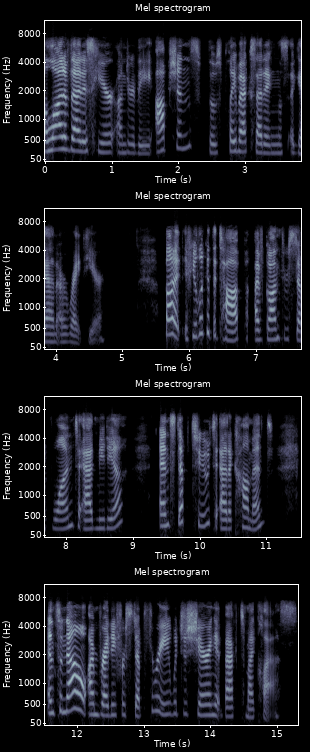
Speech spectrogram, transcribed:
A lot of that is here under the options. Those playback settings, again, are right here. But if you look at the top, I've gone through step one to add media, and step two to add a comment. And so now I'm ready for step three, which is sharing it back to my class.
